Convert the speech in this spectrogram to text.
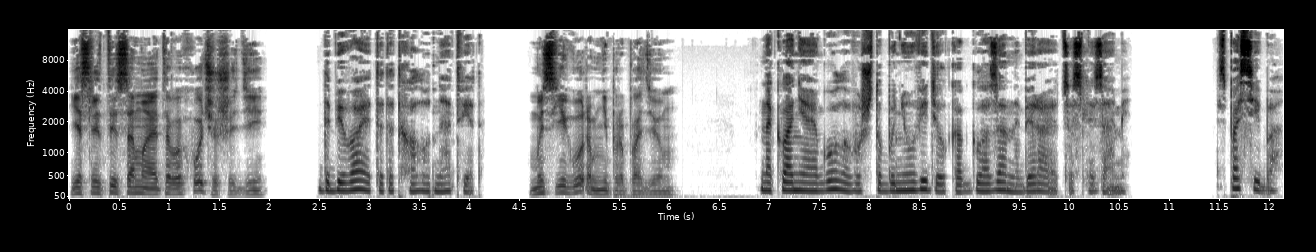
«Если ты сама этого хочешь, иди добивает этот холодный ответ. «Мы с Егором не пропадем». Наклоняя голову, чтобы не увидел, как глаза набираются слезами. «Спасибо».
